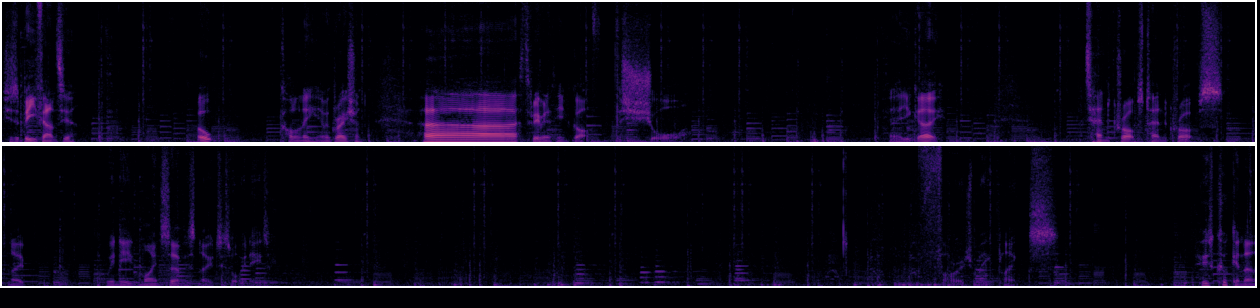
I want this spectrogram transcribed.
She's a bee fancier. Oh, colony, immigration. Uh, three of anything you've got, for sure. There you go. Ten crops, ten crops. Nope. We need mine surface nodes is what we need. Make planks. Who's cooking then?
